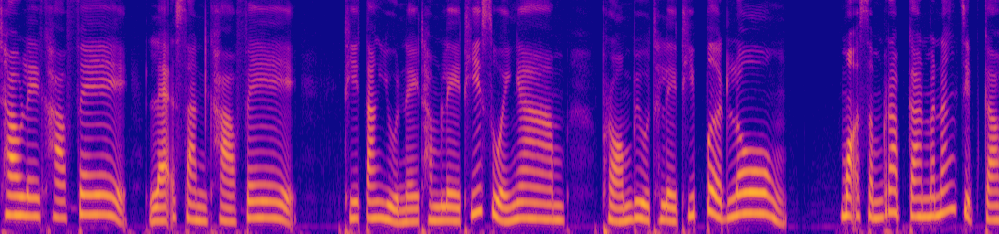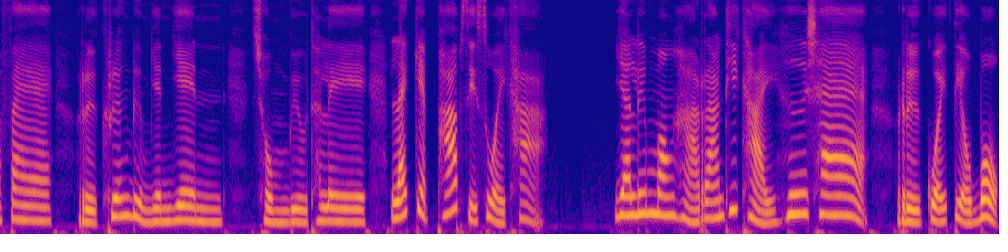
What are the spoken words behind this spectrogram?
ชาวเลคาเฟ่และซันคาเฟ่ที่ตั้งอยู่ในทำเลที่สวยงาม พร้อมวิวทะเลที่เปิดโล่ง เหมาะสำหรับการมานั่งจิบกาแฟ หรือเครื่องดื่มเย็นๆ ชมวิวทะเล และเก็บภาพสีสวยค่ะ อย่าลืมมองหาร้านที่ขายฮื้อแช่ หรือก๋วยเตี๋ยวบก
